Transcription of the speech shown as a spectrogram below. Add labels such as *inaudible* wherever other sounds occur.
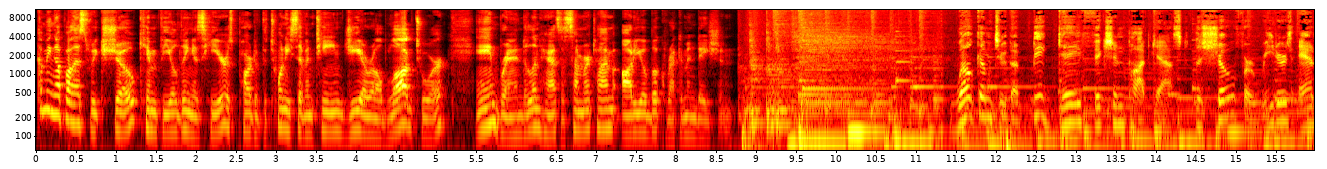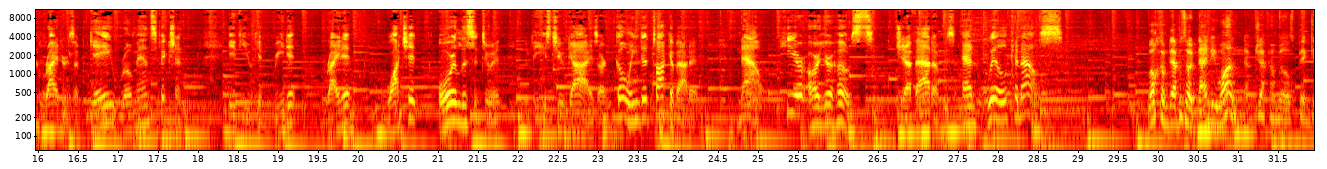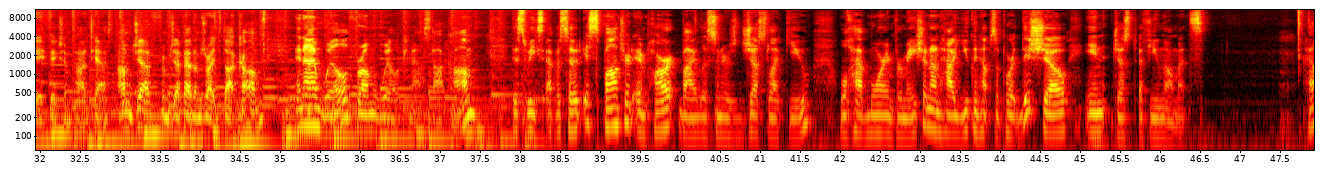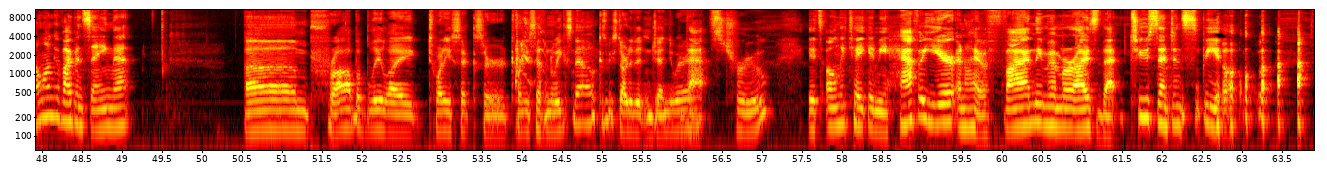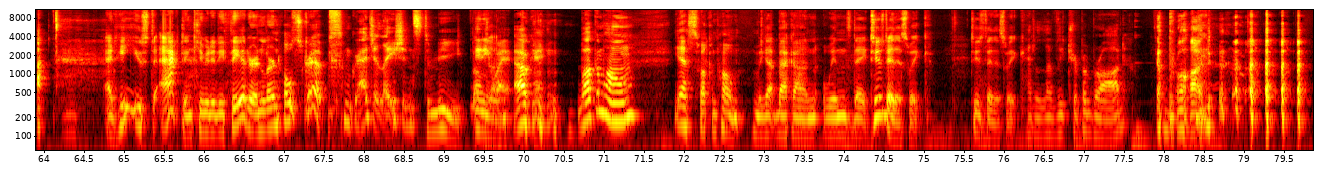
Coming up on this week's show, Kim Fielding is here as part of the 2017 GRL blog tour, and Brandolin has a summertime audiobook recommendation. Welcome to the Big Gay Fiction Podcast, the show for readers and writers of gay romance fiction. If you can read it, write it, watch it, or listen to it, these two guys are going to talk about it. Now, here are your hosts, Jeff Adams and Will Knaus. Welcome to episode 91 of Jeff and Will's Big Gay Fiction Podcast. I'm Jeff from JeffAdamsWrites.com. And I'm Will from WillKnaus.com. This week's episode is sponsored in part by listeners just like you. We'll have more information on how you can help support this show in just a few moments. How long have I been saying that? Um, probably like 26 or 27 weeks now because we started it in January. That's true. It's only taken me half a year and I have finally memorized that two sentence spiel. and he used to act in community theater and learn whole scripts. Congratulations to me. anyway, okay. *laughs* welcome home. Yes, welcome home. We got back on Wednesday, Tuesday this week. Tuesday this week. Had a lovely trip abroad. Abroad. *laughs*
